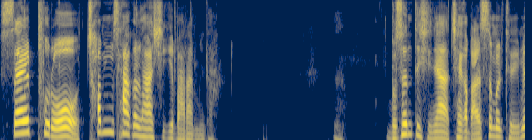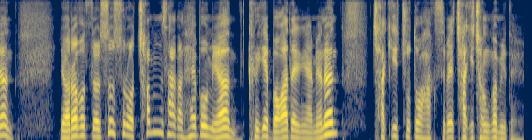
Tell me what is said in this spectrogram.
셀프로 첨삭을 하시기 바랍니다. 어, 무슨 뜻이냐? 제가 말씀을 드리면 여러분들 스스로 첨삭을 해보면 그게 뭐가 되냐면은 자기 주도 학습에 자기 점검이 돼요.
